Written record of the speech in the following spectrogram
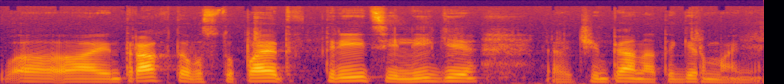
э, Айнтрахта выступает в третьей лиге э, чемпионата Германии.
